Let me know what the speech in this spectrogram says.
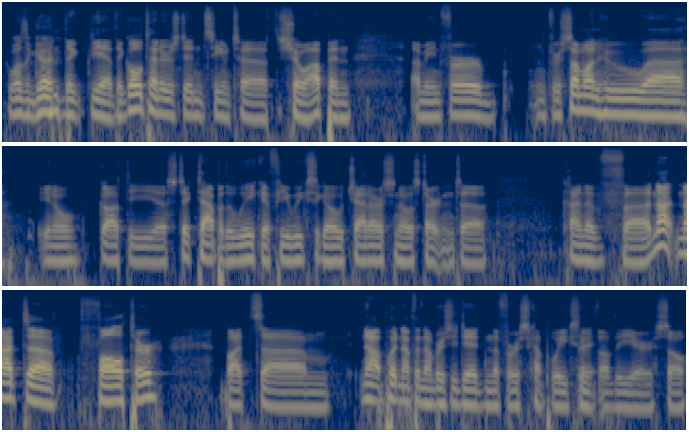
It wasn't good. the yeah the goaltenders didn't seem to show up, and I mean for for someone who uh, you know got the uh, stick tap of the week a few weeks ago, Chad Arsenault starting to kind of uh, not not uh, falter, but um, not putting up the numbers he did in the first couple weeks Right. of, of the year. So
